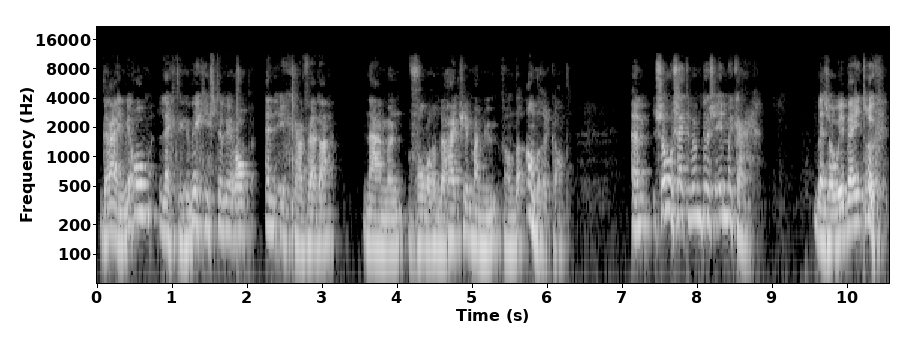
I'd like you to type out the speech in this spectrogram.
Draai hem weer om, leg de gewichtjes er weer op en ik ga verder naar mijn volgende hartje, maar nu van de andere kant. Um, zo zetten we hem dus in elkaar. Ben zo weer bij je terug.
